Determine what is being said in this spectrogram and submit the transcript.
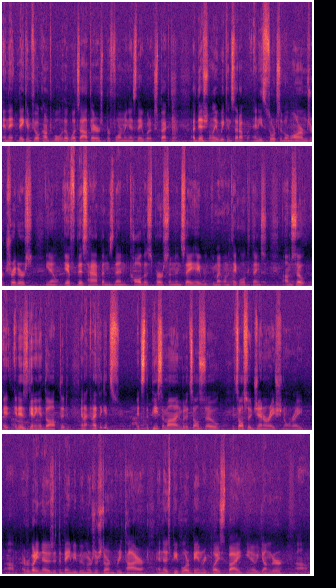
And they, they can feel comfortable that what's out there is performing as they would expect it. Additionally, we can set up any sorts of alarms or triggers. You know, if this happens, then call this person and say, hey, we, you might want to take a look at things. Um, so it, it is getting adopted, and I, and I think it's it's the peace of mind, but it's also it's also generational, right? Um, everybody knows that the baby boomers are starting to retire, and those people are being replaced by you know younger, um,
